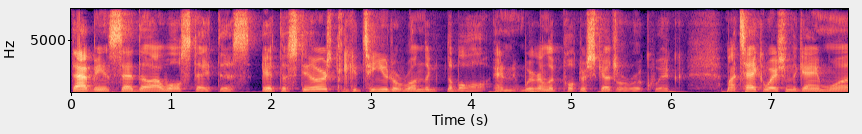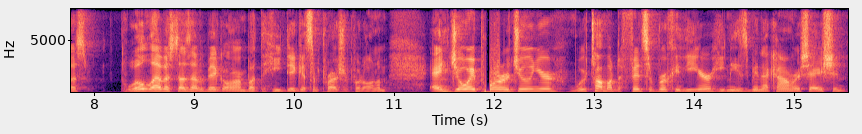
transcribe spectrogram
That being said, though, I will state this. If the Steelers can continue to run the, the ball, and we're going to look pull up their schedule real quick, my takeaways from the game was Will Levis does have a big arm, but he did get some pressure put on him. And Joey Porter Jr., we're talking about defensive rookie of the year. He needs to be in that conversation.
